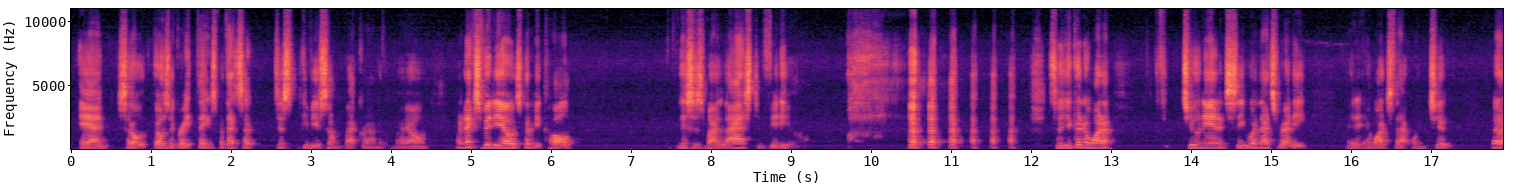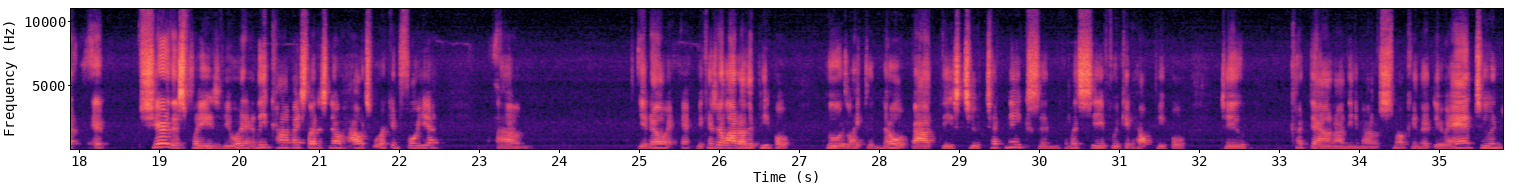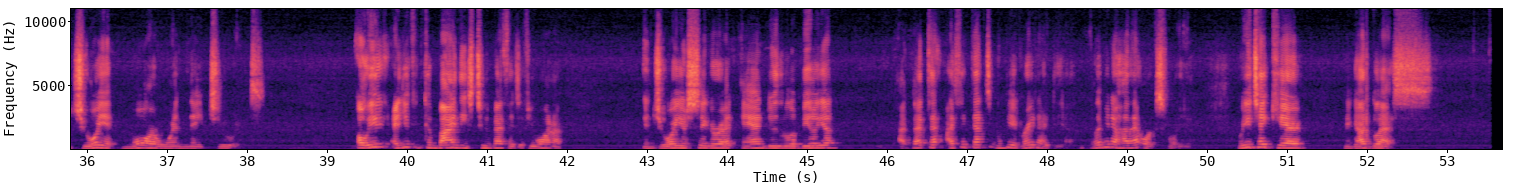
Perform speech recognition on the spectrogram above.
And so those are great things, but that's a, just give you some background of my own. My next video is going to be called this is my last video. so you're going to want to tune in and see when that's ready and, and watch that one too. Uh, share this please if you would and leave comments. Let us know how it's working for you. Um, you know, because there are a lot of other people who would like to know about these two techniques and, and let's see if we can help people to cut down on the amount of smoking they do and to enjoy it more when they do it. Oh, you, and you can combine these two methods if you want to enjoy your cigarette and do the lobelia. I, that, that, I think that would be a great idea. Let me know how that works for you. Will you take care, and God bless.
